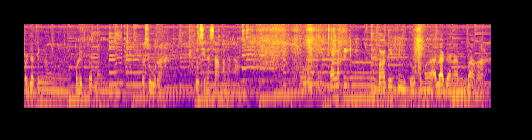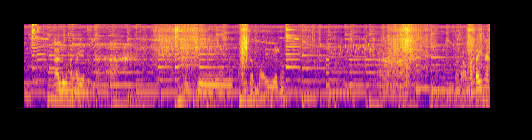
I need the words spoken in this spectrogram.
Pagdating ng kolektor ng basura so sinasama na namin malaking bagay po ito sa mga alaga naming baka lalo na ngayon na medyo ang damo ay ano ah, namamatay na.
